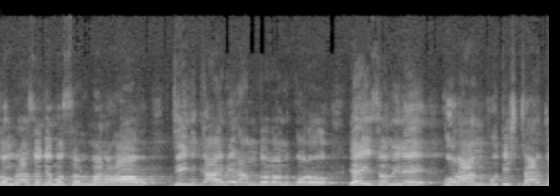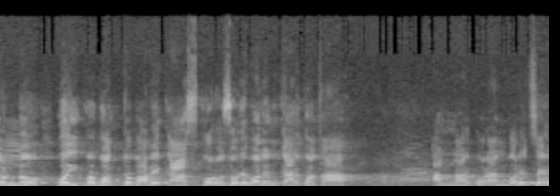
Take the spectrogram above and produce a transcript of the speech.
তোমরা যদি মুসলমান হও, দিন কায়েমের আন্দোলন করো, এই জমিনে কোরআন প্রতিষ্ঠার জন্য ঐক্যবদ্ধভাবে কাজ করো। জোরে বলেন কার কথা? আল্লাহর কোরআন বলেছেন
